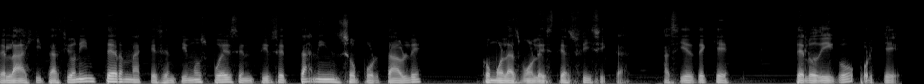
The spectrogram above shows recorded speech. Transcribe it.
la agitación interna que sentimos puede sentirse tan insoportable como las molestias físicas. Así es de que te lo digo porque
